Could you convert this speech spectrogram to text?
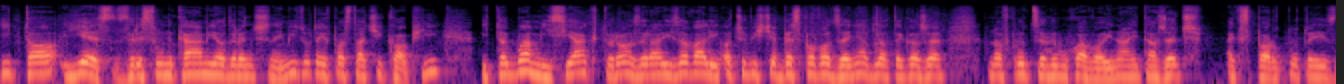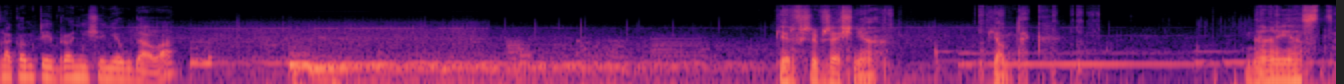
i to jest z rysunkami odręcznymi, tutaj w postaci kopii. I to była misja, którą zrealizowali oczywiście bez powodzenia, dlatego że no, wkrótce wybuchła wojna i ta rzecz eksportu tej znakomitej broni się nie udała. Pierwszy września piątek. Najazd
